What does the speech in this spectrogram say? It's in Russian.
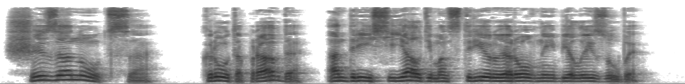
«Шизануться! Круто, правда?» Андрей сиял, демонстрируя ровные белые зубы.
